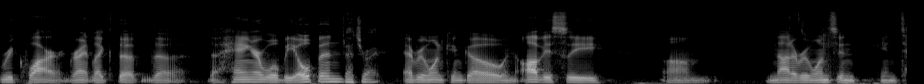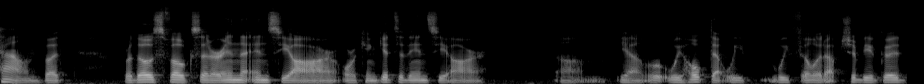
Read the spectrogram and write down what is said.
required, right? Like the the the hangar will be open. That's right. Everyone can go, and obviously, um, not everyone's in in town, but for those folks that are in the NCR or can get to the NCR, um, yeah, we hope that we we fill it up. Should be a good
